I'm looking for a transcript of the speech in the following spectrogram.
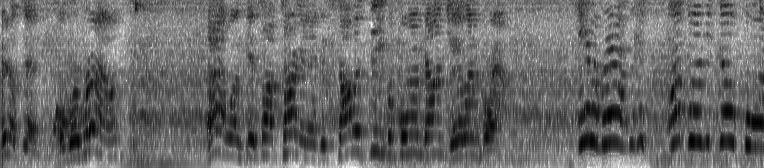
Middleton over Brown. That one gets off target and a solid D performed on Jaylen Brown. Jaylen Brown, top one to go for.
